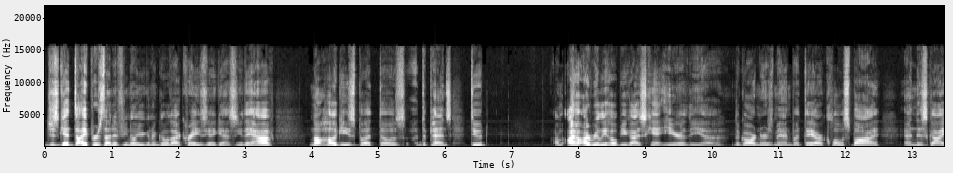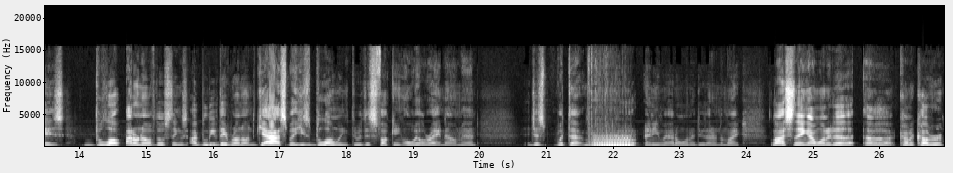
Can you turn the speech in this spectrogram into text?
Just get diapers then if you know you're gonna go that crazy. I guess they have not huggies, but those depends, dude. I'm, I I really hope you guys can't hear the uh, the gardeners, man, but they are close by, and this guy is blow. I don't know if those things. I believe they run on gas, but he's blowing through this fucking oil right now, man. Just with the anyway, I don't want to do that on the mic last thing I wanted to uh, kind of cover,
